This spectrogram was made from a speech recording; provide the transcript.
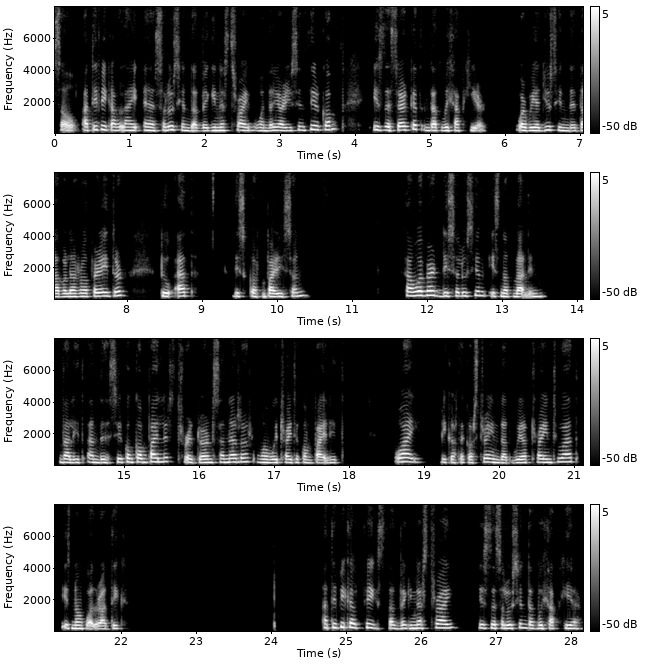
So a typical uh, solution that beginners try when they are using Circom is the circuit that we have here, where we are using the double arrow operator to add this comparison. However, this solution is not valid, valid and the Circom compiler returns an error when we try to compile it. Why? Because the constraint that we are trying to add is non-quadratic. A typical fix that beginners try is the solution that we have here,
